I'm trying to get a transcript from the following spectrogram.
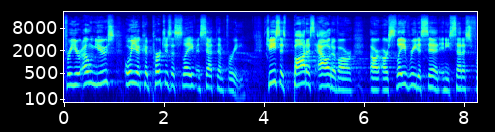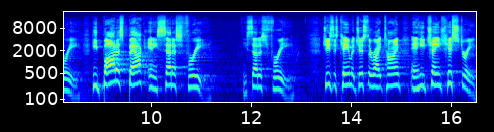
for your own use, or you could purchase a slave and set them free. Jesus bought us out of our, our, our, slavery to sin and he set us free. He bought us back and he set us free. He set us free. Jesus came at just the right time and he changed history,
